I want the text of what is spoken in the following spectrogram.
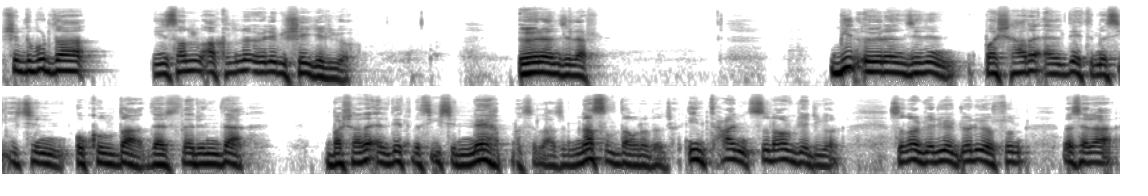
şimdi burada insanın aklına öyle bir şey geliyor. Öğrenciler bir öğrencinin başarı elde etmesi için okulda, derslerinde başarı elde etmesi için ne yapması lazım? Nasıl davranacak? İmtihan, sınav geliyor. Sınav geliyor, görüyorsun. Mesela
